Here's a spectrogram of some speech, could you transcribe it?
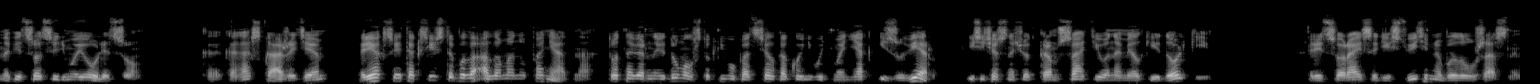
«На 507-ю улицу». «Как скажете». Реакция таксиста была Аламану понятна. Тот, наверное, думал, что к нему подсел какой-нибудь маньяк-изувер и сейчас начнет кромсать его на мелкие дольки. Лицо Райса действительно было ужасным.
